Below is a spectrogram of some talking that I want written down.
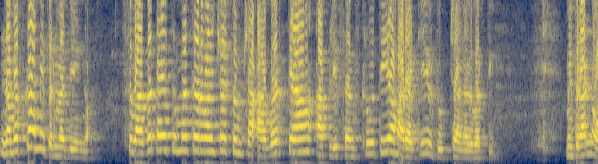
नमस्कार मित्रमैत्रिणींनो. स्वागत आहे तुम्हा सर्वांच्या तुमच्या आवडत्या आपली संस्कृती या मराठी युट्यूब चॅनलवरती मित्रांनो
